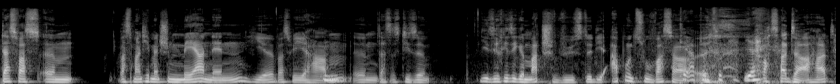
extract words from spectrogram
das, was, ähm, was manche Menschen Meer nennen, hier, was wir hier haben, Mhm. das ist diese, diese riesige Matschwüste, die ab und zu Wasser, und zu- äh, ja. Wasser da hat.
